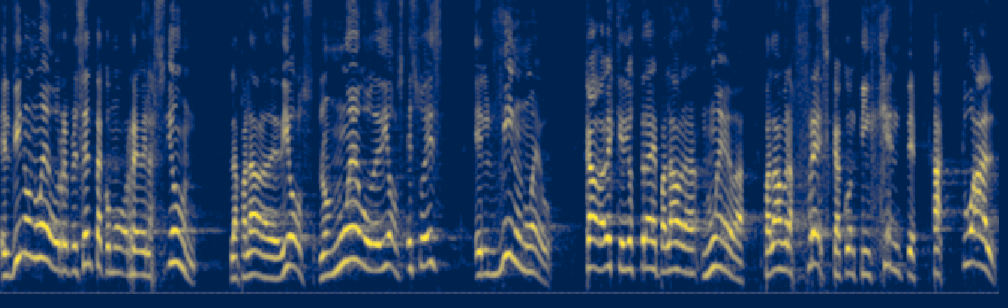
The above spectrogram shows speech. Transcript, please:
El vino nuevo representa como revelación la palabra de Dios, lo nuevo de Dios. Eso es el vino nuevo. Cada vez que Dios trae palabra nueva, palabra fresca, contingente, actual,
